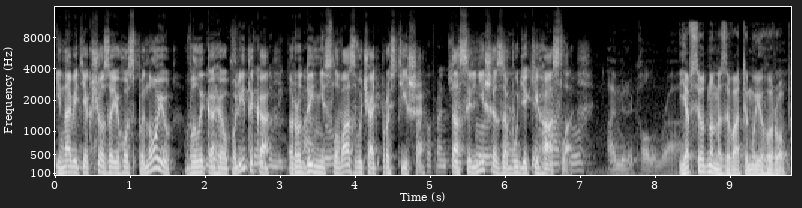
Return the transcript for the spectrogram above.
І навіть якщо за його спиною велика геополітика, родинні слова звучать простіше та сильніше за будь-які гасла. Я все одно називатиму його роб.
